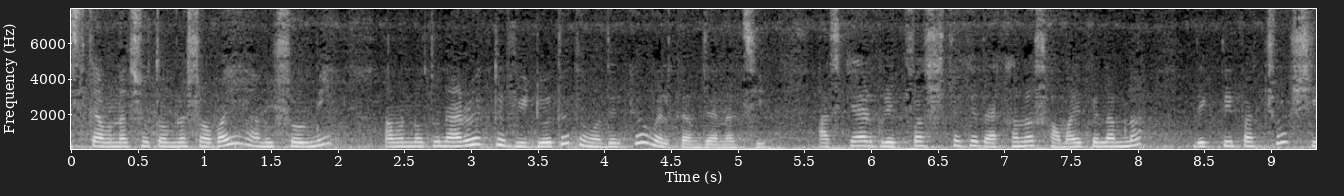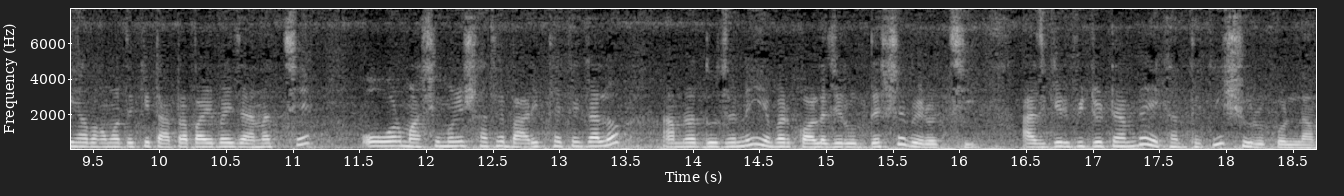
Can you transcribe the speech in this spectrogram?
ফ্রেন্ডস কেমন আছো তোমরা সবাই? আমি শর্মি। আমার নতুন আরও একটা ভিডিওতে তোমাদেরকেও ওয়েলকাম জানাচ্ছি। আজকে আর ব্রেকফাস্ট থেকে দেখানোর সময় পেলাম না। দেখতেই পাচ্ছ, শিহাব আমাদেরকে টাটা বাই বাই জানাচ্ছে। ও ওর মাসিমণির সাথে বাড়ি থেকে গেল। আমরা দুজনেই এবার কলেজের উদ্দেশ্যে বেরোচ্ছি। আজকের ভিডিওটা আমরা এখান থেকেই শুরু করলাম।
